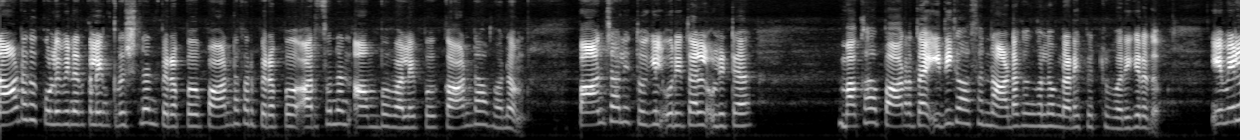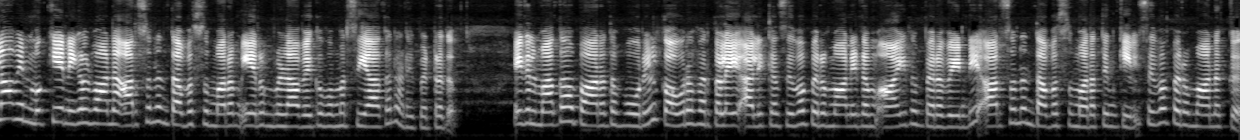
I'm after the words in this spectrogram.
நாடக குழுவினர்களின் கிருஷ்ணன் பிறப்பு பாண்டவர் பிறப்பு அர்ஜுனன் அம்பு வளைப்பு காண்டாவனம் பாஞ்சாலி துயில் உரிதல் உள்ளிட்ட மகாபாரத இதிகாச நாடகங்களும் நடைபெற்று வருகிறது. இவ்விழாவின் முக்கிய நிகழ்வான அர்சுனன் தபசு மரம் ஏறும் விழா வெகு விமர்சையாக நடைபெற்றது. இதில் மகாபாரத போரில் கௌரவர்களை அழிக்க சிவபெருமானிடம் ஆயுதம் பெற வேண்டி அர்சுனன் தபசு மரத்தின் கீழ் சிவபெருமானுக்கு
